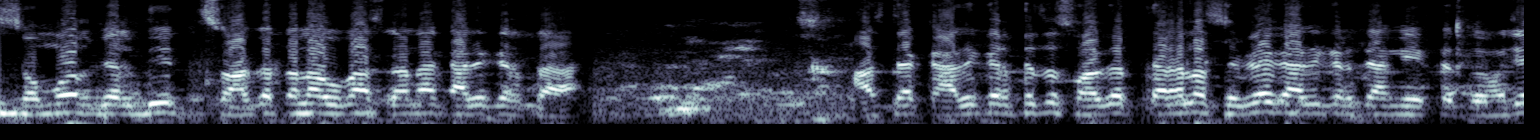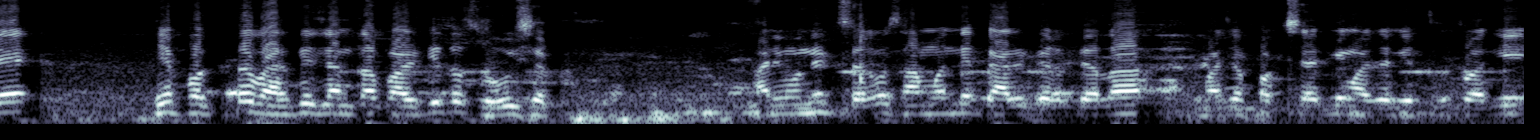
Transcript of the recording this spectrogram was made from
समोर गर्दीत स्वागताला उभा असताना कार्यकर्ता आज त्या कार्यकर्त्याचं स्वागत करायला सगळे कार्यकर्ते आम्ही एकत्र म्हणजे हे फक्त भारतीय जनता पार्टीतच होऊ शकतं. आणि म्हणून एक सर्वसामान्य कार्यकर्त्याला माझ्या पक्षाने माझ्या नेतृत्वाने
